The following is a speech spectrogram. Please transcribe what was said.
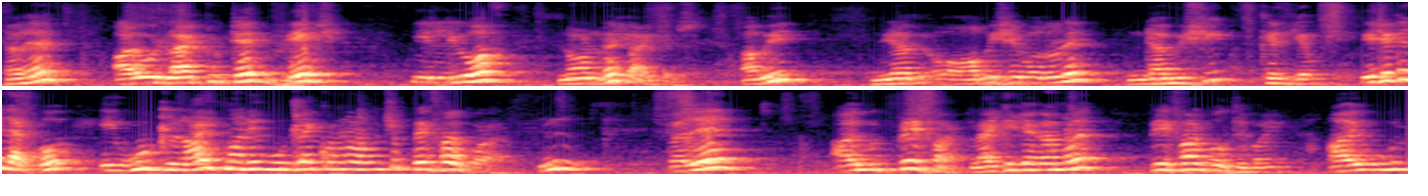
তাহলে I would like to take veg in lieu of non veg items আমি আমিষের বদলে নিরামিষই খেতে যাব এটাকে দেখো, এই উড লাইক মানে উড লাইক কোনো হচ্ছে প্রেফার করা। হুম? তাহলে আই উড প্রেফার লাইকের জায়গায় আমরা প্রেফার বলতে পারি। I would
